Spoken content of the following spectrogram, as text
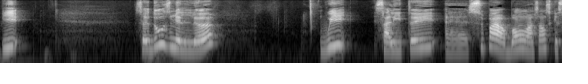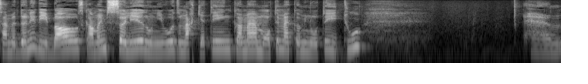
Puis, ce 12 000-là, oui, ça a été euh, super bon dans le sens que ça m'a donné des bases quand même solides au niveau du marketing, comment monter ma communauté et tout. Euh,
